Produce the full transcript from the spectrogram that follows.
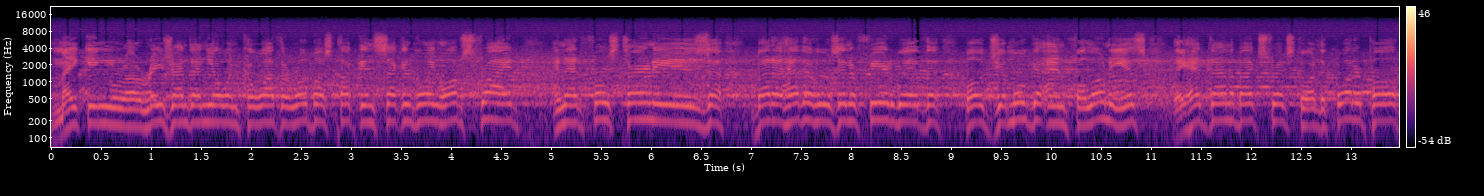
Making uh, Daigneault and Kawartha Robust tuck in second, going off stride. In that first turn is uh, Better Heather, who's interfered with uh, both Jamuga and Felonious. They head down the back stretch toward the quarter pole.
